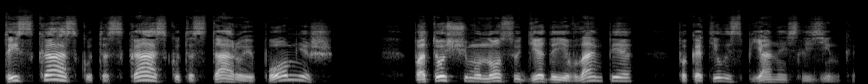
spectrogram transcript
Ты сказку-то, сказку-то старую помнишь? По тощему носу деда Евлампия покатилась пьяная слезинка.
